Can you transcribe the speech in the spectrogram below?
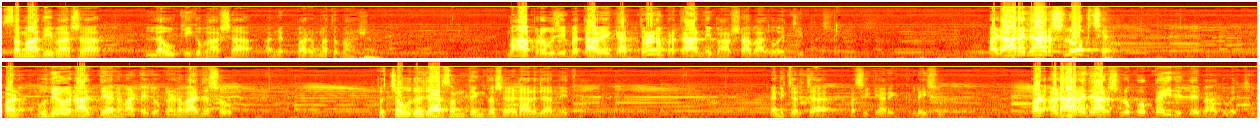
સમાધિ ભાષા, લૌકિક ભાષા અને પરમત ભાષા. મહાપ્રભુજી બતાવે કે આ ત્રણ પ્રકારની ભાષા ભાગવતજીમાં છે. અઢાર હજાર શ્લોક છે. પણ ભૂદેવોના અધ્યયન માટે જો ગણવા જશો, તો ચૌદ હજાર સમથિંગ થશે, અઢાર હજાર નહીં થાય. એની ચર્ચા પછી ક્યારેક લઈશું. પણ અઢાર હજાર શ્લોકો કઈ રીતે ભાગવતજી?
